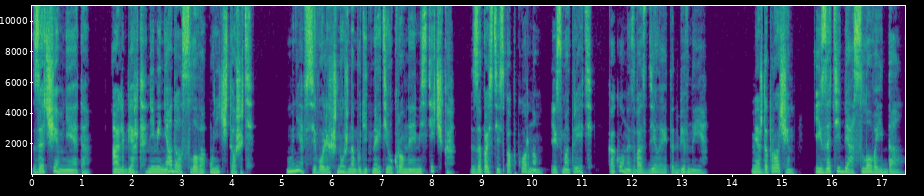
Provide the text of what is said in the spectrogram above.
Зачем мне это? Альберт не меня дал слово уничтожить. Мне всего лишь нужно будет найти укромное местечко, запастись попкорном и смотреть, как он из вас делает отбивные. Между прочим, из-за тебя слово и дал.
